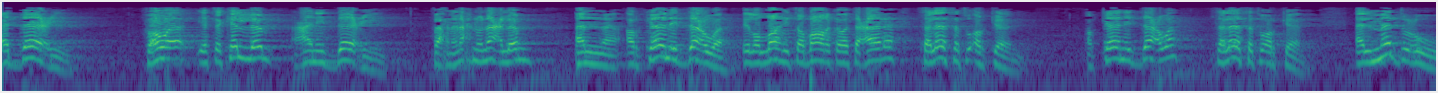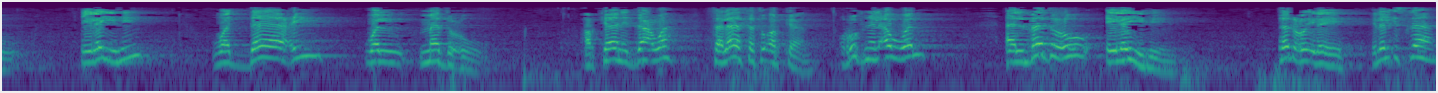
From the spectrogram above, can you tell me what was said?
الداعي فهو يتكلم عن الداعي. فاحنا نحن نعلم أن أركان الدعوة إلى الله تبارك وتعالى ثلاثة أركان. أركان الدعوة ثلاثة أركان. المدعو إليه والداعي والمدعو. أركان الدعوة ثلاثة أركان. الركن الأول المدعو إليه. تدعو إليه. إلى الإسلام.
